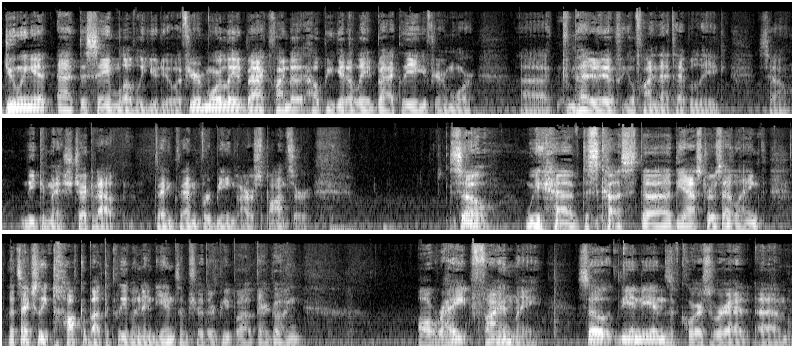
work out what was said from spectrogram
doing it at the same level you do. If you're more laid back, find a help you get a laid back league. If you're more uh, competitive, you'll find that type of league. So, League Commish, check it out. Thank them for being our sponsor. So, we have discussed uh, the Astros at length. Let's actually talk about the Cleveland Indians. I'm sure there are people out there going, "All right, finally." So the Indians, of course, were at um,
